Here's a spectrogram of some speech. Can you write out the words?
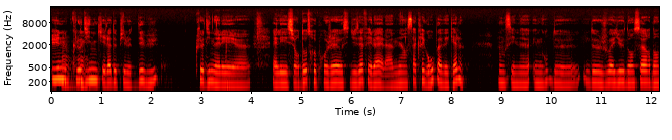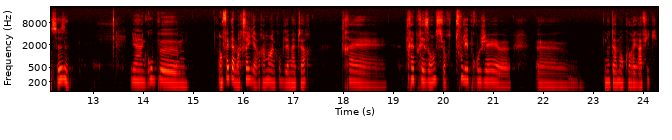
une, mm, Claudine, qui est là depuis le début. Claudine, elle est, euh, elle est sur d'autres projets aussi du ZEF et là, elle a amené un sacré groupe avec elle. Donc c'est une, une, groupe de, de, joyeux danseurs, danseuses. Il y a un groupe, euh, en fait à Marseille, il y a vraiment un groupe d'amateurs très, très présent sur tous les projets, euh, euh, notamment chorégraphiques,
